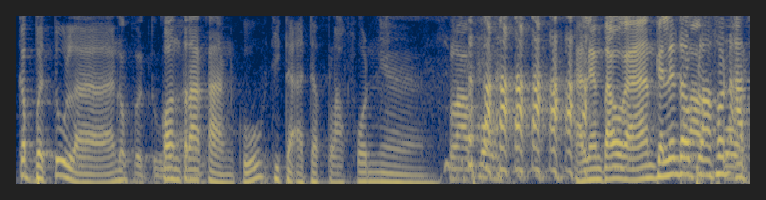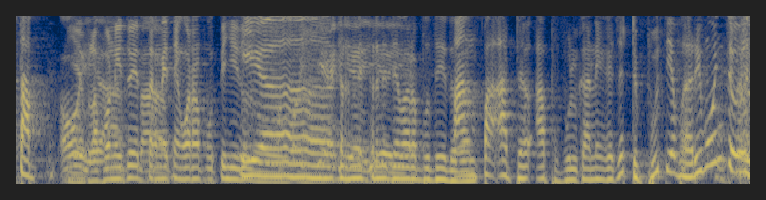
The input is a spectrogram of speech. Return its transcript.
kebetulan, Kebetulan. kontrakanku tidak ada plafonnya Plafon. kalian tahu kan Kalian tahu plafon Plafon. atap? Oh Iya, plafon itu atap. internet yang warna putih itu Iya, loh. iya, internet iya, internet iya, yang warna iya. putih itu kan. tanpa ada abu vulkanik aja debu tiap hari muncul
